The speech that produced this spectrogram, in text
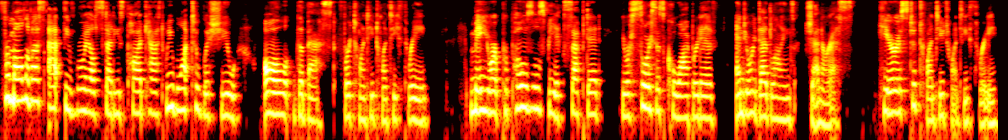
From all of us at the Royal Studies Podcast, we want to wish you all the best for 2023. May your proposals be accepted, your sources cooperative, and your deadlines generous. Here's to 2023.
